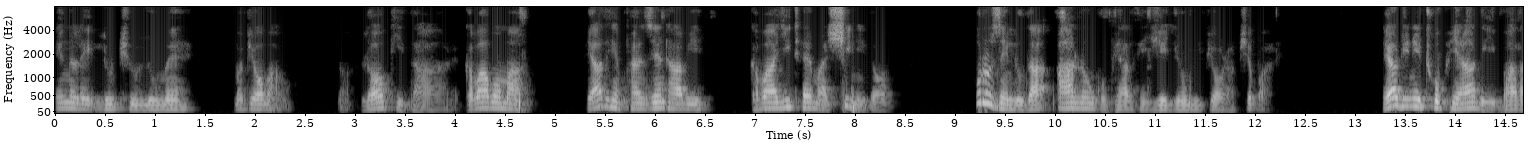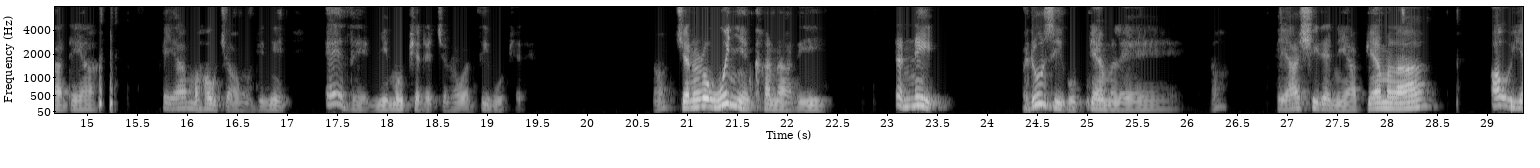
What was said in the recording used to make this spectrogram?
အင်္ဂလိပ်လူဖြူလူမဲမပြောပါဘူးနော်လောကီသားတဲ့ကဘာပေါ်မှာဘုရားသခင်ဖန်ဆင်းထားပြီးကဘာကြီးထဲမှာရှိနေသောပုရုဇဉ်လူသားအားလုံးကိုဘုရားသခင်ရည်ညွှန်းပြီးပြောတာဖြစ်ပါတယ်။ ဒါကြောင့်ဒီနေ့ထိုဘုရားသည်ဘာသာတရားဘုရားမဟုတ်ကြောင်းကိုဒီနေ့ဧည့်သည်မြေမှုဖြစ်တဲ့ကျွန်တော်ကသိဖို့ဖြစ်တယ်။နော်ကျွန်တော်တို့ဝိညာဉ်ခန္ဓာသည်တနေ့ဘုရုစီကိုပြန်မလဲနော်ဘုရားရှိတဲ့နေရာပြန်မလားအောက်ရ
